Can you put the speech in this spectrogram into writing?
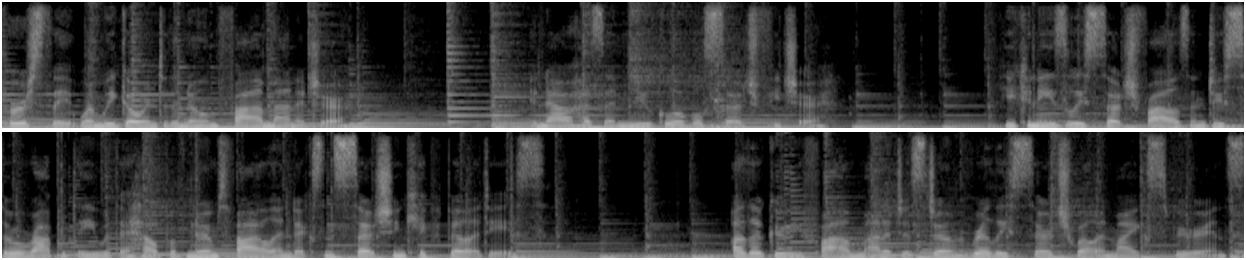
Firstly, when we go into the GNOME File Manager, it now has a new global search feature. You can easily search files and do so rapidly with the help of GNOME's file index and searching capabilities. Other GUI file managers don't really search well in my experience.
